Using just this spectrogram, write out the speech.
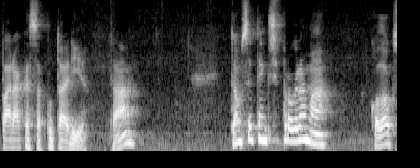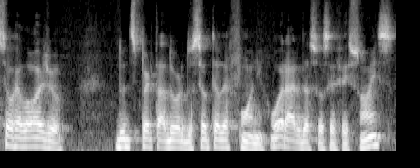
parar com essa putaria, tá? Então você tem que se programar. Coloque o seu relógio do despertador do seu telefone o horário das suas refeições.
